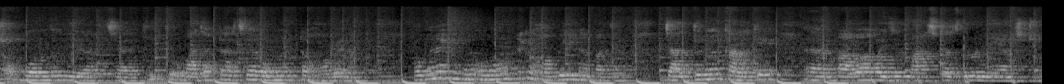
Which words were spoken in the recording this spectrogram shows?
সব বন্ধ দিয়ে রাখছে আর কি। তো বাজারটা আজকে আর অন্য একটা হবে না। হবে না কি মানে একটাকে হবেই না বাজার। যার জন্য কালকে বাবা ওই যে মাছ টাছগুলো নিয়ে আসছেন।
